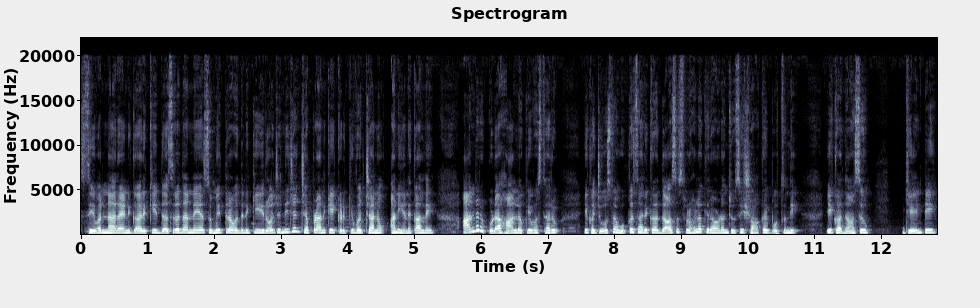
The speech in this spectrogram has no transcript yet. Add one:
శివన్నారాయణ గారికి దశరథ అన్నయ్య సుమిత్ర వదినికి ఈరోజు నిజం చెప్పడానికి ఇక్కడికి వచ్చాను అని వెనకాలే. అందరూ కూడా హాల్లోకి వస్తారు. ఇక జ్యోత్స్న ఒక్కసారిగా దాసు స్పృహలోకి రావడం చూసి షాక్ అయిపోతుంది. ఇక దాసు ఏంటి?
